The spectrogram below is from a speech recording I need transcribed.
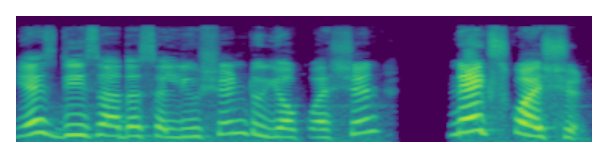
Yes these are the solution to your question next question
